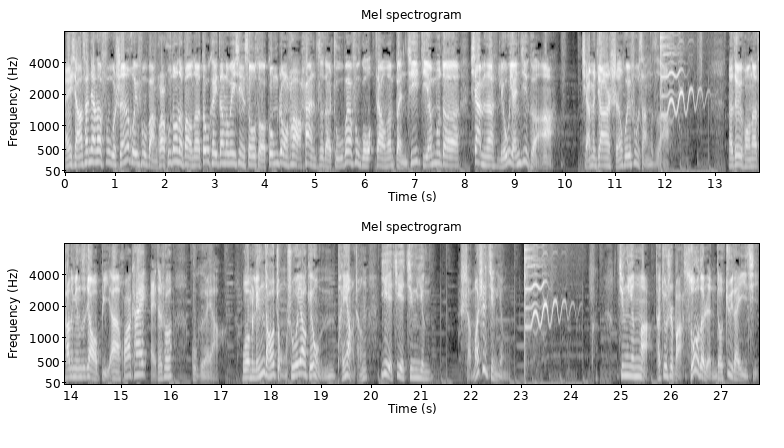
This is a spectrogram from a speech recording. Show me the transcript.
哎，想要参加的复古神回复板块互动的朋友呢，都可以登录微信搜索公众号“汉字的主播复古”，在我们本期节目的下面呢留言即可啊，前面加上“神回复”三个字啊。那这位朋友呢，他的名字叫彼岸花开，哎，他说：“谷歌呀，我们领导总说要给我们培养成业界精英，什么是精英？精英啊，他就是把所有的人都聚在一起。”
